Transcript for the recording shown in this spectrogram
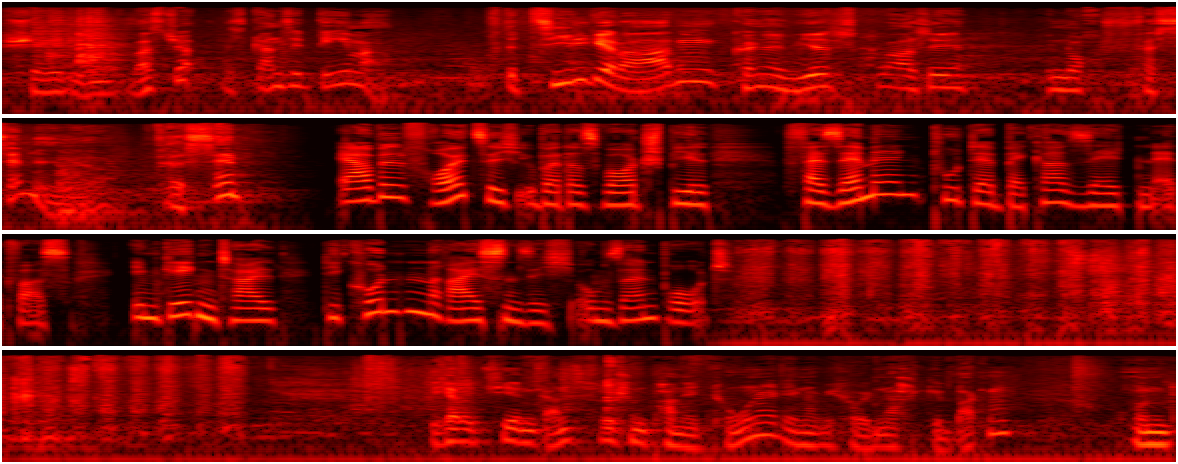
Schädigen, was schon, das ganze Thema. Auf der Zielgeraden können wir es quasi noch versemmeln. Ja. Versemmeln. Erbel freut sich über das Wortspiel. Versemmeln tut der Bäcker selten etwas. Im Gegenteil, die Kunden reißen sich um sein Brot. Ich habe jetzt hier einen ganz frischen Panettone, den habe ich heute Nacht gebacken. Und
